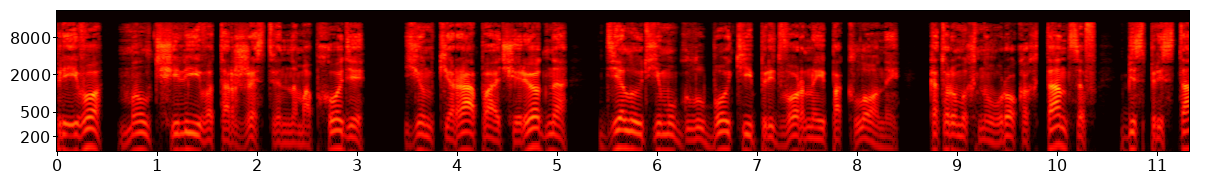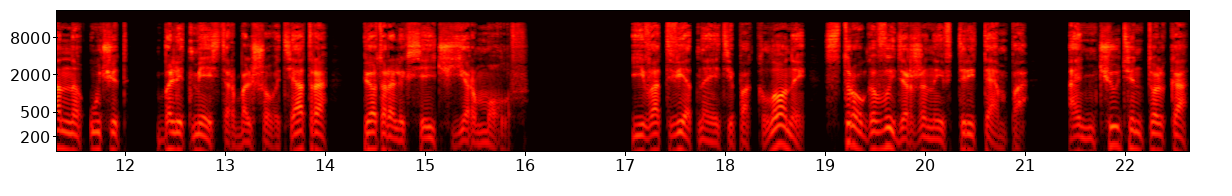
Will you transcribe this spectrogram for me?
При его молчаливо-торжественном обходе юнкера поочередно делают ему глубокие придворные поклоны, которым их на уроках танцев беспрестанно учит балетмейстер Большого театра Петр Алексеевич Ермолов. И в ответ на эти поклоны, строго выдержанные в три темпа, Анчутин только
